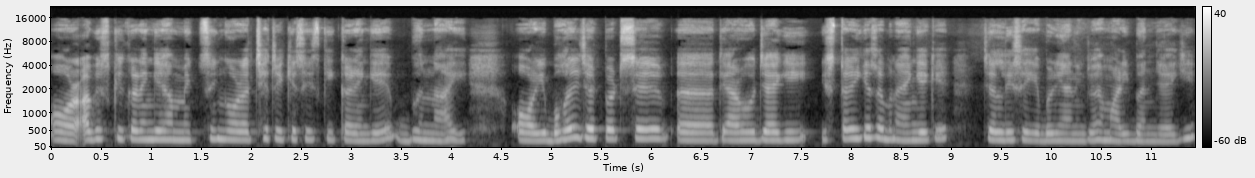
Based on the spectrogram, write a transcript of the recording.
और अब इसकी करेंगे हम मिक्सिंग और अच्छे तरीके से इसकी करेंगे भुनाई और ये बहुत ही झटपट से तैयार हो जाएगी। इस तरीके से बनाएँगे कि जल्दी से ये बिरयानी जो है हमारी बन जाएगी।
